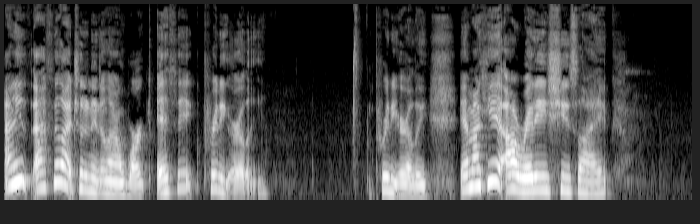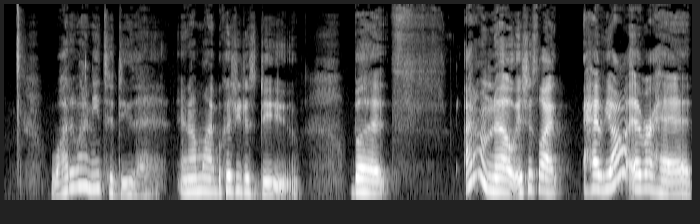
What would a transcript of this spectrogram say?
I need I feel like children need to learn work ethic pretty early pretty early. And my kid already, she's like, why do I need to do that? And I'm like, because you just do. But I don't know. It's just like, have y'all ever had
